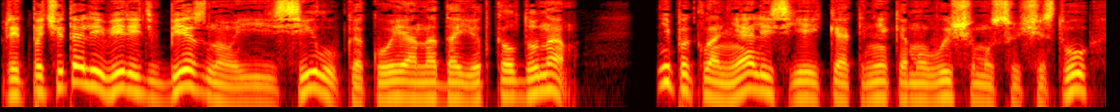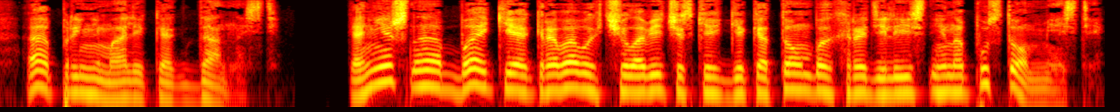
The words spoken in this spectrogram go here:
Предпочитали верить в бездну и силу, какую она дает колдунам. Не поклонялись ей как некому высшему существу, а принимали как данность. Конечно, байки о кровавых человеческих гекатомбах родились не на пустом месте.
